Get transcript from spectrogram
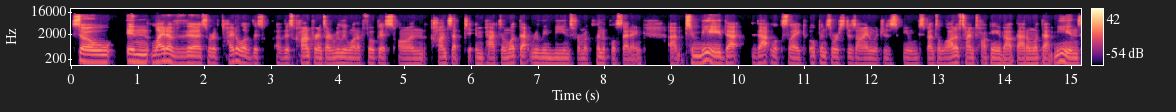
So in light of the sort of title of this of this conference, I really want to focus on concept to impact and what that really means from a clinical setting. Um, to me, that that looks like open source design, which is you know we've spent a lot of time talking about that and what that means,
